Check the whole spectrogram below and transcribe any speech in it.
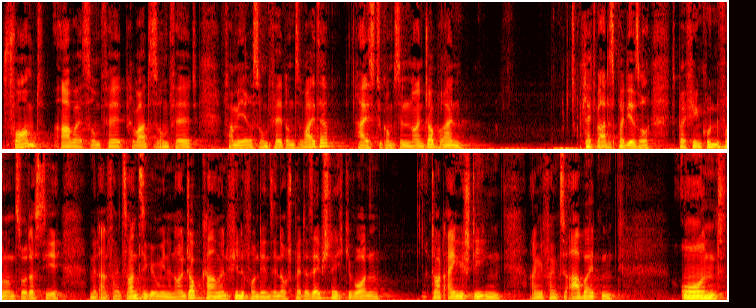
formt, Arbeitsumfeld, privates Umfeld, familiäres Umfeld und so weiter. Heißt, du kommst in einen neuen Job rein, Vielleicht war das bei dir so, ist bei vielen Kunden von uns so, dass die mit Anfang 20 irgendwie in einen neuen Job kamen. Viele von denen sind auch später selbstständig geworden, dort eingestiegen, angefangen zu arbeiten. Und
